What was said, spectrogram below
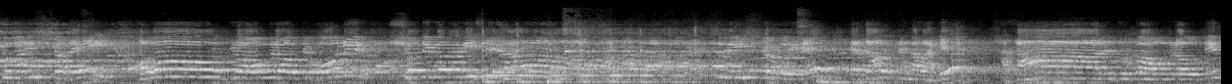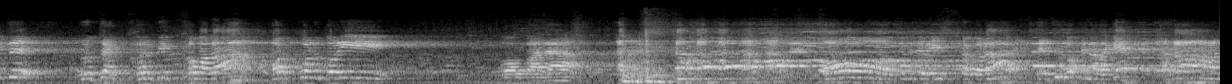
তোমাৰ ইচ্ছাতেই অ, তুমি যদি ইচ্ছা কৰা, এজোপাকে নালাগে, হাজাৰ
